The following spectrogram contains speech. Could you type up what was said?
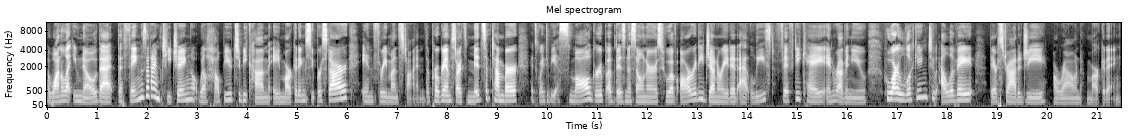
I want to let you know that the things that I'm teaching will help you to become a marketing superstar in three months' time. The program starts mid September. It's going to be a small group of business owners who have already generated at least 50K in revenue who are looking to elevate their strategy around marketing.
